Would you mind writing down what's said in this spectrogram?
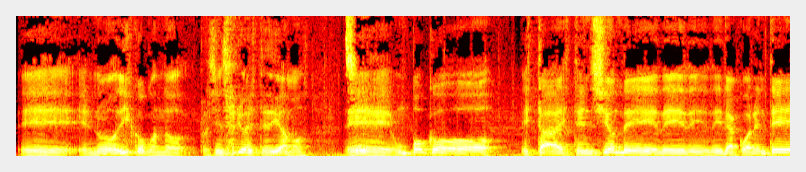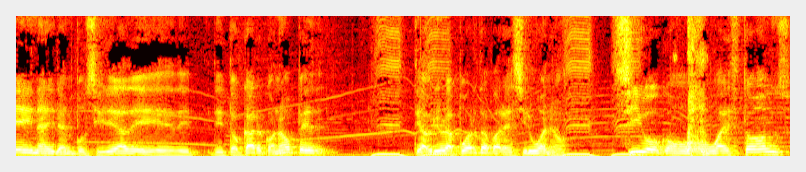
eh, el nuevo disco cuando recién salió este, digamos. Eh, un poco esta extensión de, la cuarentena y la imposibilidad de, tocar con Oped te abrió la puerta para decir, bueno, sigo con Wild Stones,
